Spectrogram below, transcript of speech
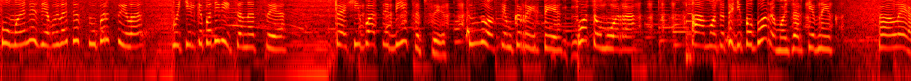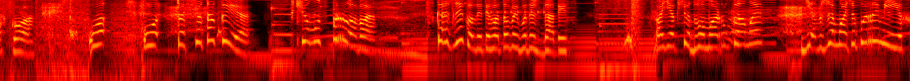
у мене з'явилася суперсила. Ви тільки подивіться на це. Та хіба це біцепси? Зовсім крихти. От умора. А може тоді поборемось, жартівник? Легко. О, о, та що таке? В чому справа? Скажи, коли ти готовий будеш здатись. А якщо двома руками, я вже майже переміг.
